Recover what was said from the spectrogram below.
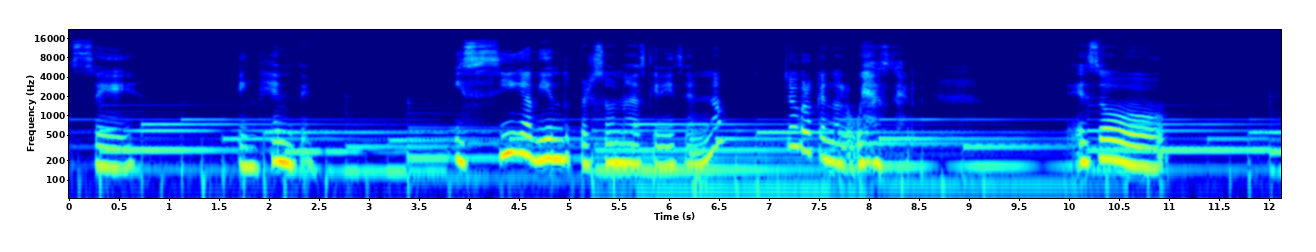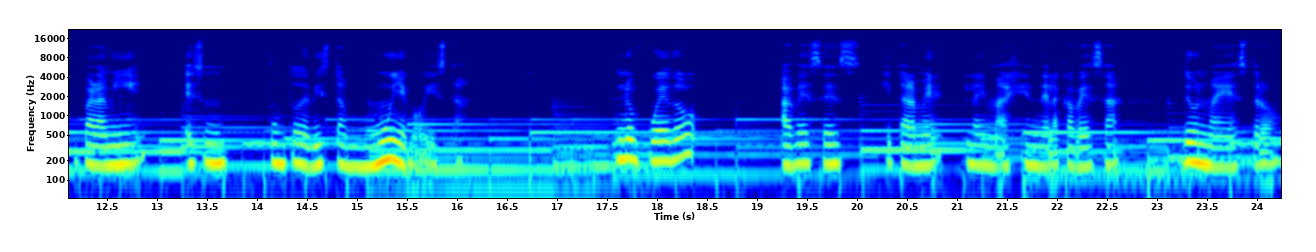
se engenten y sigue habiendo personas que dicen, no, yo creo que no lo voy a hacer. Eso para mí es un punto de vista muy egoísta. No puedo a veces quitarme la imagen de la cabeza de un maestro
